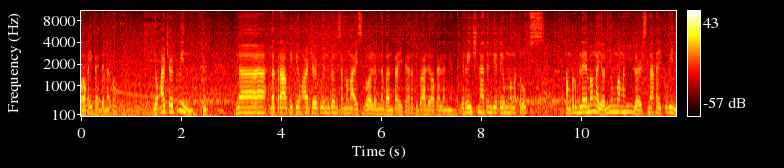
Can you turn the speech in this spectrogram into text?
okay, pwede na to. Yung Archer Queen, na na-traffic yung Archer Queen doon sa mga Ice Golem na bantay. Pero di bali okay lang yan. I-rage natin dito yung mga troops. Ang problema ngayon, yung mga healers na kay Queen.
